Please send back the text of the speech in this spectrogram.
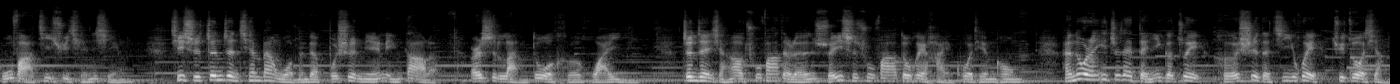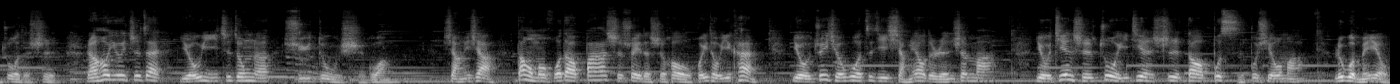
无法继续前行。其实，真正牵绊我们的，不是年龄大了，而是懒惰和怀疑。真正想要出发的人，随时出发都会海阔天空。很多人一直在等一个最合适的机会去做想做的事，然后又一直在犹疑之中呢，虚度时光。想一下，当我们活到八十岁的时候，回头一看，有追求过自己想要的人生吗？有坚持做一件事到不死不休吗？如果没有，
